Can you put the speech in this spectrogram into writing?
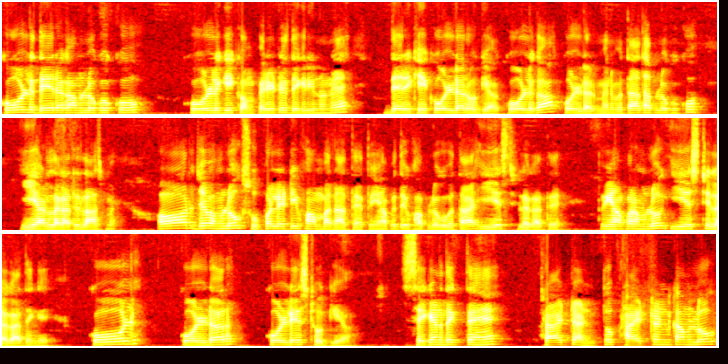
कोल्ड दे रखा हम लोगों को। कोल्ड की कंपेरेटिव डिग्री उन्होंने दे रखी कोल्डर हो गया। कोल्ड का कोल्डर मैंने बताया था आप लोगों को ई आर लगाते लास्ट में। और जब हम लोग सुपरलेटिव फॉर्म बनाते हैं तो यहाँ पे देखो आप लोगों को बताया ई एस टी लगाते हैं। तो यहाँ पर हम लोग ई एस टी लगा देंगे। कोल्ड, कोल्डर, कोल्डेस्ट हो गया। सेकंड देखते हैं, फ्राइटन। तो फ्राइटन का हम लोग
